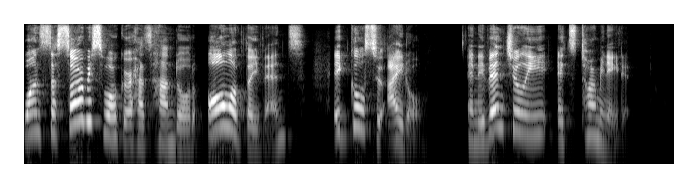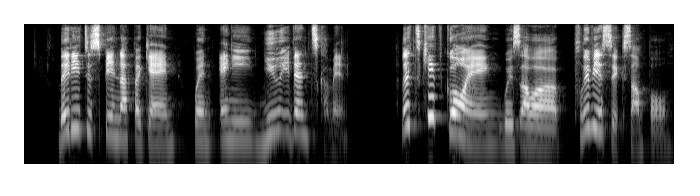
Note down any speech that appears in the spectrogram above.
Once the service worker has handled all of the events, it goes to idle, and eventually it's terminated, ready to spin up again when any new events come in. Let's keep going with our previous example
